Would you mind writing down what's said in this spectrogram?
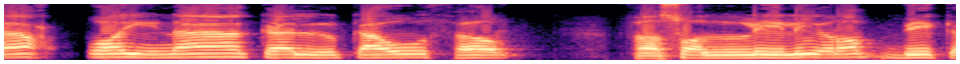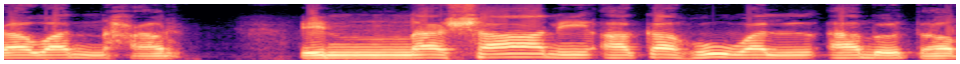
أعطيناك الكوثر فصل لربك وانحر إن شانئك هو الأبتر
